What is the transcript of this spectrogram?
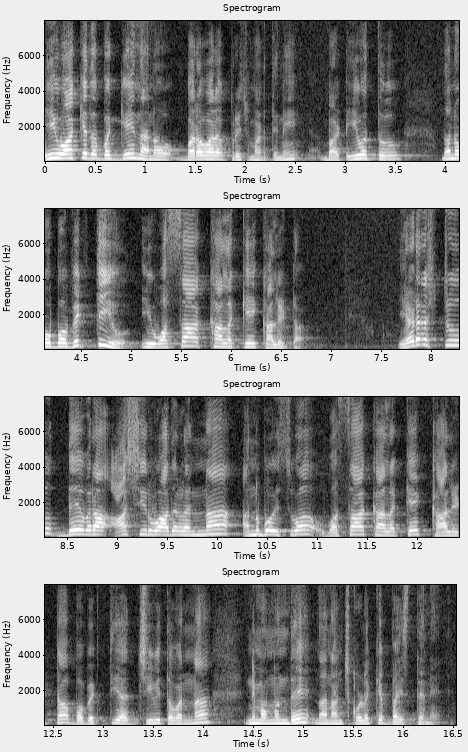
ಈ ವಾಕ್ಯದ ಬಗ್ಗೆ ನಾನು ಬರೋವಾರ ಪ್ರೀಚ್ ಮಾಡ್ತೀನಿ. ಬಟ್ ಇವತ್ತು ನಾನು ಒಬ್ಬ ವ್ಯಕ್ತಿಯು ಈ ಹೊಸ ಕಾಲಕ್ಕೆ ಕಾಲಿಟ್ಟ. ಎರಡರಷ್ಟು ದೇವರ ಆಶೀರ್ವಾದಗಳನ್ನು ಅನುಭವಿಸುವ ಹೊಸ ಕಾಲಕ್ಕೆ ಕಾಲಿಟ್ಟ ಒಬ್ಬ ವ್ಯಕ್ತಿಯ ಜೀವಿತವನ್ನು ನಿಮ್ಮ ಮುಂದೆ ನಾನು ಹಂಚ್ಕೊಳ್ಳೋಕ್ಕೆ ಬಯಸ್ತೇನೆ.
